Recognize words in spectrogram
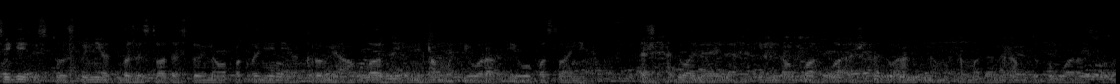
свидетельствует, что нет божества достойного поклонения, кроме Аллаха и Мухаммад, его раб, его посланник. Ашхаду аля иляха илля Аллаху ва ашхаду анна Мухаммадан абдуху ва расулу.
